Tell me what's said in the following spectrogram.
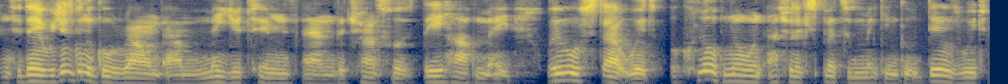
And today we're just gonna go around um, major teams and the transfers they have made. We will start with a club no one actually expected making good deals, which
